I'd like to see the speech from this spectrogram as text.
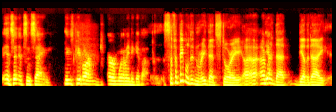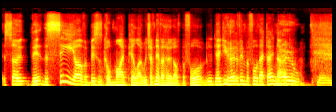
it's it's insane these people aren't are willing to give up So, for people who didn't read that story, I, I Yeah. read that the other day. So, the the CEO of a business called My Pillow, which I've never heard of before. Had you heard of him before that day? No. okay.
